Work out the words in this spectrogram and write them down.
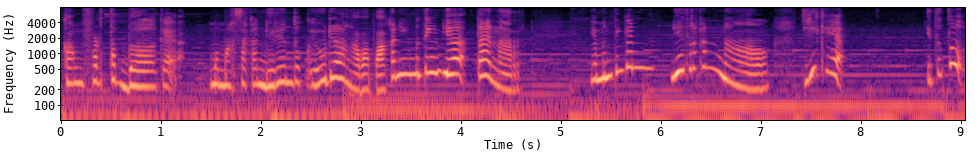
comfortable kayak memaksakan diri untuk ya udahlah nggak apa-apa kan yang penting dia tenar. Yang penting kan dia terkenal. Jadi kayak itu tuh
